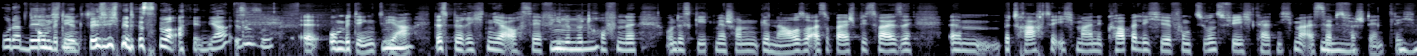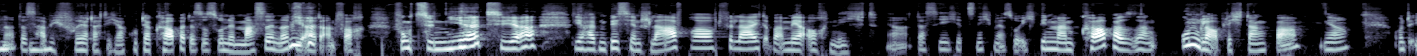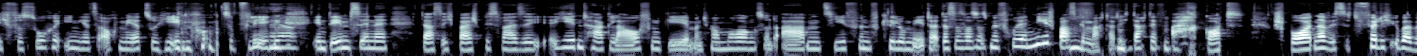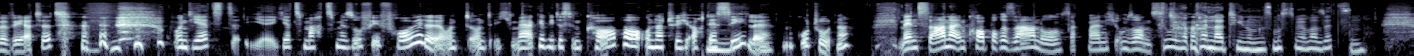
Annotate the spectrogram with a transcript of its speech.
Oder bilde ich, mir, bilde ich, mir, das nur ein? Ja, ist es so? Äh, unbedingt, mhm. ja. Das berichten ja auch sehr viele mhm. Betroffene und es geht mir schon genauso. Also beispielsweise ähm, betrachte ich meine körperliche Funktionsfähigkeit nicht mehr als mhm. selbstverständlich. Mhm. Ne? Das habe mhm. ich früher, dachte ich, ja gut, der Körper, das ist so eine Masse, ne, die halt einfach funktioniert, ja, die halt ein bisschen Schlaf braucht vielleicht, aber mehr auch nicht. Ja, das sehe ich jetzt nicht mehr so. Ich bin meinem Körper sozusagen unglaublich dankbar, ja. Und ich versuche ihn jetzt auch mehr zu hegen und zu pflegen, ja. in dem Sinne, dass ich beispielsweise jeden Tag laufen gehe, manchmal morgens und abends, je fünf Kilometer. Das ist was, was mir früher nie Spaß hm. gemacht hat. Ich dachte, ach Gott, Sport, ne, ist völlig überbewertet. und jetzt, jetzt macht es mir so viel Freude und, und ich merke, wie das im Körper und natürlich auch der mhm. Seele gut tut, ne? Mens sana in corpore sano, sagt man ja nicht umsonst. Du, ich habe kein Latinum, das musst du mir übersetzen.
